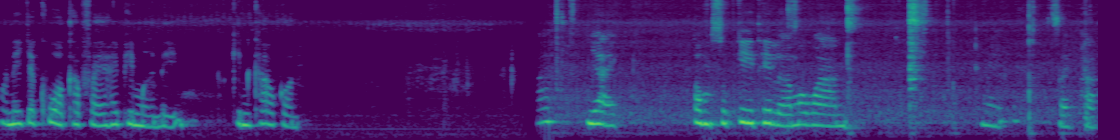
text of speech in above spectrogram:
วันนี้จะคั่วกาแฟให้พี่เหมือนเองกินข้าวก่อนยายต้มสุกี้ที่เหลือเมื่อวานนี่ ส่ผัก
